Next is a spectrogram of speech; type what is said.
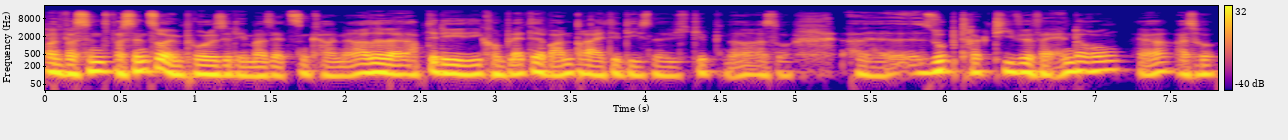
und was sind, was sind so Impulse, die man setzen kann? Also da habt ihr die, die komplette Bandbreite, die es natürlich gibt. Ne? Also äh, subtraktive Veränderung, ja, also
